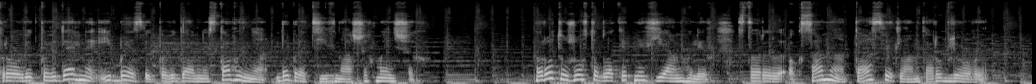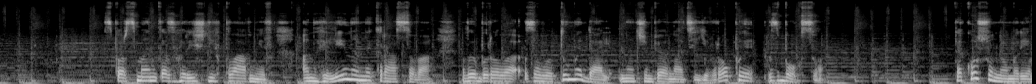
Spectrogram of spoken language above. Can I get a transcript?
Про відповідальне і безвідповідальне ставлення до братів наших менших. Роту жовто-блакитних янголів створили Оксана та Світланка Рубльови. Спортсменка з горішніх плавнів Ангеліна Некрасова виборола золоту медаль на чемпіонаті Європи з боксу. Також у номері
